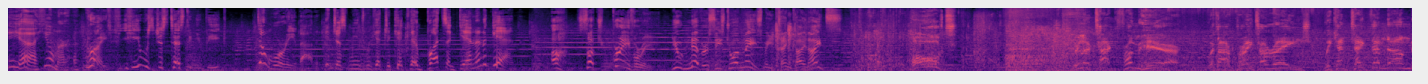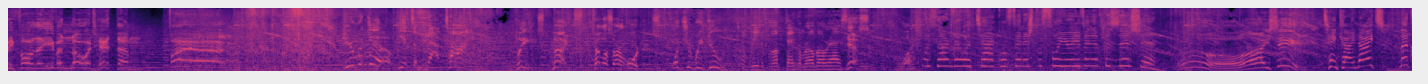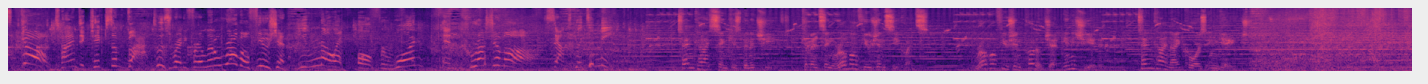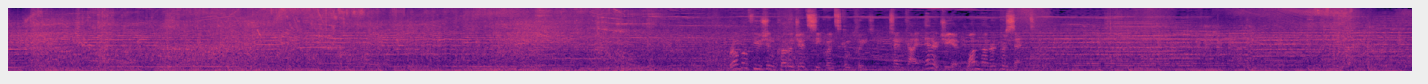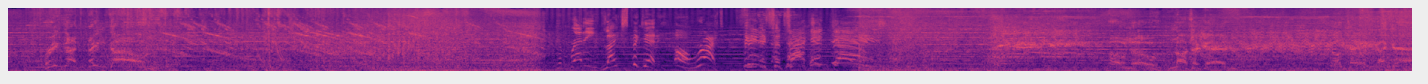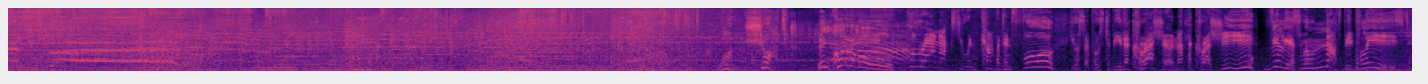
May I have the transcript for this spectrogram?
Yeah, humor. Right. He was just testing you, Beak. Don't worry about it. It just means we get to kick their butts again and again. Ah, such bravery! You never cease to amaze me, Tenkai Knights! Halt! We'll attack from here! With our greater range, we can take them down before they even know it hit them! Fire! Here we go! It's about time! Please, Knights, tell us our orders. What should we do? Read a book, take a robo rest? Yes. What? With our new attack, we'll finish before you're even in position. Oh, I see. Tenkai Knights, let's go! Time to kick some butt Who's ready for a little Robo Fusion? You know it! All for one? and crush 'em all. Sounds good to me! Tenkai Sync has been achieved. Commencing robo-fusion sequence. RoboFusion protojet initiated. Tenkai Knight cores engaged. RoboFusion protojet sequence complete. Tenkai energy at 100%. Bring that thing down! Like spaghetti. All right! Phoenix attack engage! Oh no, not again! Okay, again! Ah! One shot. Incredible! Granox, you incompetent fool! You're supposed to be the crusher, not the crushee! Vilius will not be pleased!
